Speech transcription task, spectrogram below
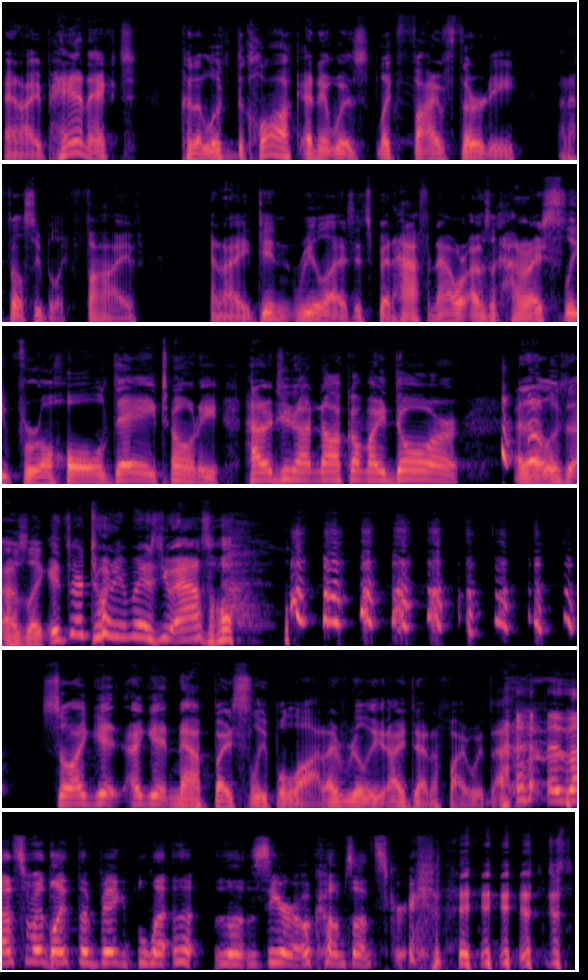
And I panicked because I looked at the clock and it was like 5:30 and I fell asleep at like 5 and I didn't realize it's been half an hour. I was like, how did I sleep for a whole day, Tony? How did you not knock on my door? And then I looked at I was like, it's been 20 minutes, you asshole. so I get I get napped by sleep a lot. I really identify with that. and that's when like the big le- the zero comes on screen. it just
